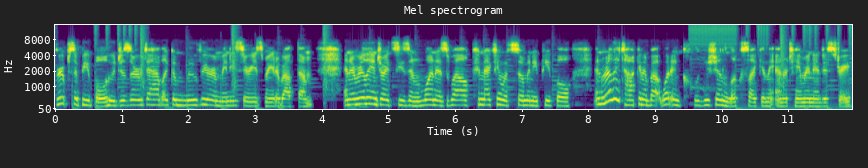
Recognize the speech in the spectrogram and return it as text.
groups of people who deserve to have like a movie or a mini series made about them. And i really enjoyed season one as well connecting with so many people and really talking about what inclusion looks like in the entertainment industry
